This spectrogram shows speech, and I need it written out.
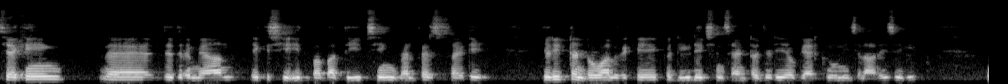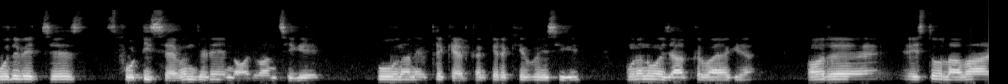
ਚੈਕਿੰਗ ਦੇ ਦਰਮਿਆਨ ਇੱਕ ਸ਼ਹੀਦ ਬਾਬਾ ਦੀਪ ਸਿੰਘ ਵੈਲਫੇਅਰ ਸੁਸਾਇਟੀ, ਜਿਹੜੀ ਢੰਡੋਵਾਲ ਵਿਖੇ ਇੱਕ ਡੀਡਿਕਸ਼ਨ ਸੈਂਟਰ ਜਿਹੜੀ ਹੈ ਉਹ ਗੈਰ ਕਾਨੂੰਨੀ ਚਲਾ ਰਹੀ ਸੀਗੀ। ਉਹਦੇ ਵਿੱਚ 47 ਜਿਹੜੇ ਨੌਜਵਾਨ ਸੀਗੇ, ਉਹ ਉਹਨਾਂ ਨੇ ਉੱਥੇ ਕੈਦ ਕਰਕੇ ਰੱਖੇ ਹੋਏ ਸੀਗੇ। ਉਹਨਾਂ ਨੂੰ ਆਜ਼ਾਦ ਕਰਵਾਇਆ ਗਿਆ ਔਰ ਇਸ ਤੋਂ ਇਲਾਵਾ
